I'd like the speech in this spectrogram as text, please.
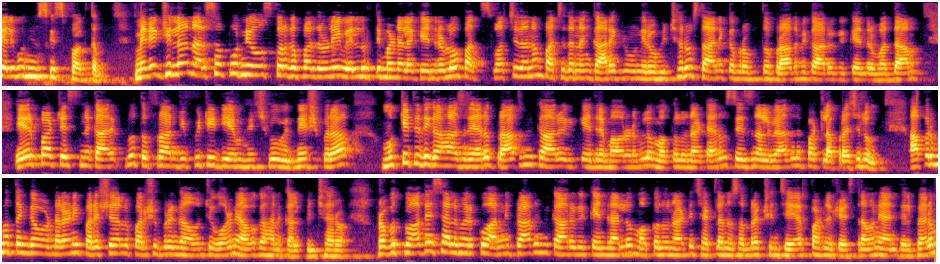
తెలుగు న్యూస్కి స్వాగతం. మెదక్ జిల్లా నర్సాపూర్ నియోజకవర్గ పరిధిలోని వెల్లుర్తి మండల కేంద్రంలో స్వచ్ఛదనం పచ్చదనం కార్యక్రమం నిర్వహించారు స్థానిక ప్రభుత్వ ప్రాథమిక ఆరోగ్య కేంద్రం వద్ద. ఏర్పాటు చేసిన కార్యక్రమం తుఫ్రాన్ డిప్యూటీ డిఎంహెచ్ఓ విఘ్నేశ్వర ముఖ్య అతిథిగా హాజరయ్యారు. ప్రాథమిక ఆరోగ్య కేంద్రం ఆవరణంలో మొక్కలు నాటారు. సీజనల్ వ్యాధుల పట్ల ప్రజలు అప్రమత్తంగా ఉండాలని పరిసరాలు పరిశుభ్రంగా ఉంచుకోవాలని అవగాహన కల్పించారు. ప్రభుత్వ ఆదేశాల మేరకు అన్ని ప్రాథమిక ఆరోగ్య కేంద్రాల్లో మొక్కలు నాటి చెట్లను సంరక్షించే ఏర్పాట్లు చేస్తున్నామని ఆయన తెలిపారు.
